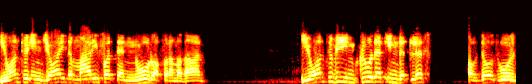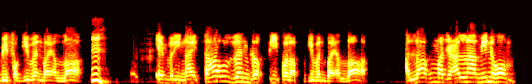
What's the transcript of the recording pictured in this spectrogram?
you want to enjoy the marifat and nur of Ramadan, you want to be included in that list of those who will be forgiven by Allah. Hmm. Every night, thousands of people are forgiven by Allah. Allahumma ja'alna minhum,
